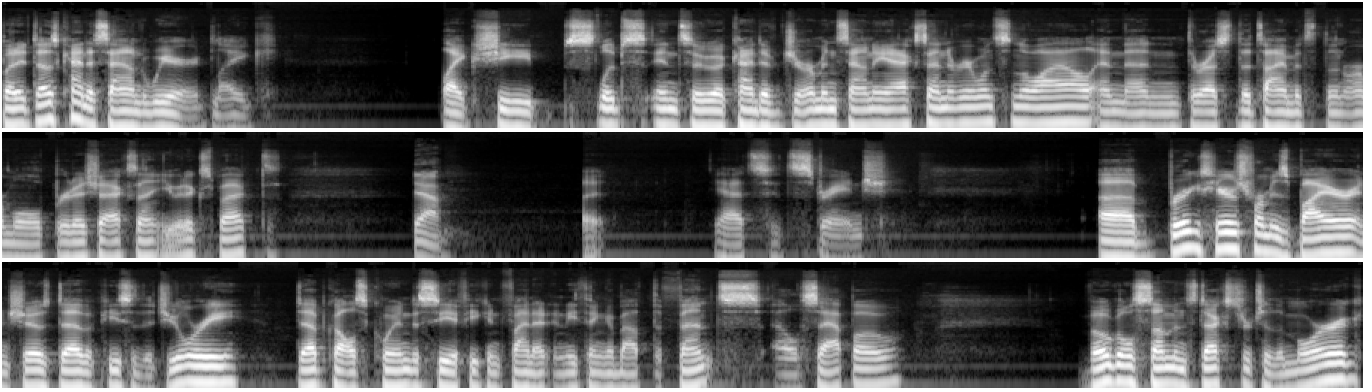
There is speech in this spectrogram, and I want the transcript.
but it does kind of sound weird, like like she slips into a kind of German sounding accent every once in a while, and then the rest of the time it's the normal British accent you would expect. yeah. But yeah, it's it's strange. Uh, Briggs hears from his buyer and shows Deb a piece of the jewelry. Deb calls Quinn to see if he can find out anything about the fence, El Sapo. Vogel summons Dexter to the morgue.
